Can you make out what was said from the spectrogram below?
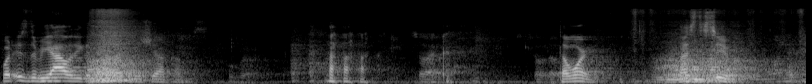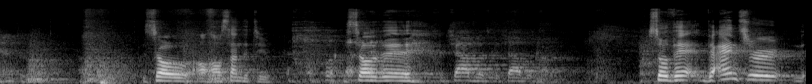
What is the reality going to be when Mashiach comes? Don't worry. Nice to see you. So I'll, I'll send it to you. So the so the, the answer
